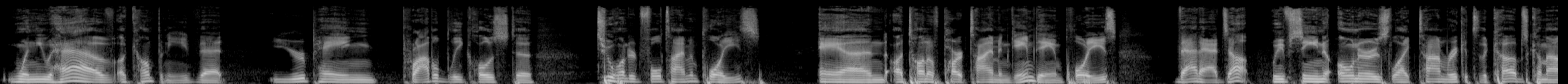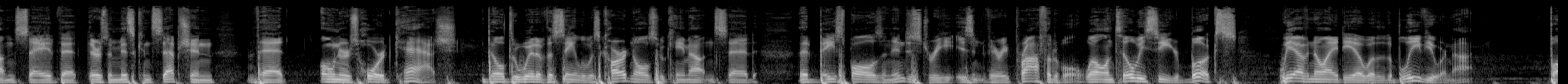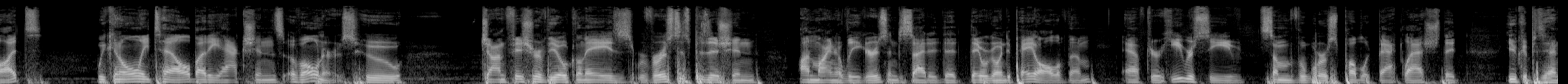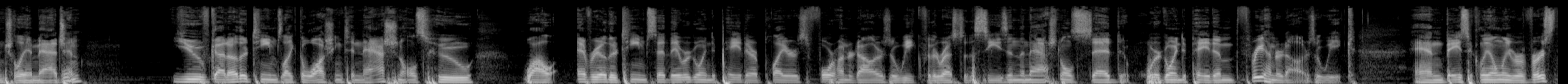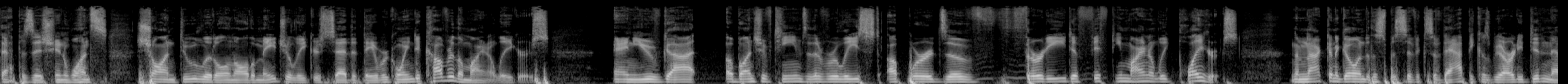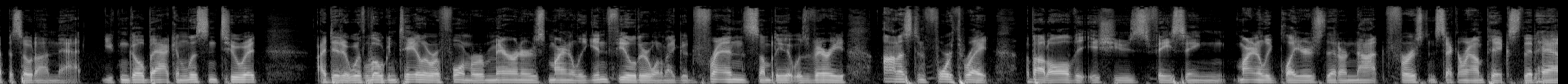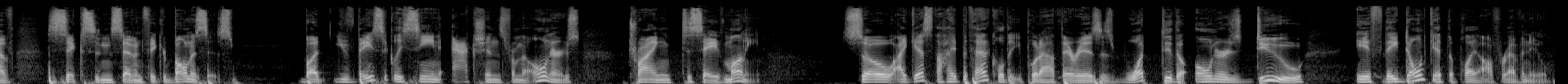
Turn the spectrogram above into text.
When you have a company that you're paying probably close to 200 full time employees and a ton of part time and game day employees, that adds up. We've seen owners like Tom Ricketts of the Cubs come out and say that there's a misconception that owners hoard cash. Bill DeWitt of the St. Louis Cardinals, who came out and said that baseball as an industry isn't very profitable. Well, until we see your books, we have no idea whether to believe you or not. But we can only tell by the actions of owners who John Fisher of the Oakland A's reversed his position on minor leaguers and decided that they were going to pay all of them after he received some of the worst public backlash that you could potentially imagine. You've got other teams like the Washington Nationals who, while every other team said they were going to pay their players $400 a week for the rest of the season, the Nationals said we're going to pay them $300 a week. And basically only reversed that position once Sean Doolittle and all the major leaguers said that they were going to cover the minor leaguers and you've got a bunch of teams that have released upwards of 30 to 50 minor league players. And I'm not going to go into the specifics of that because we already did an episode on that. You can go back and listen to it. I did it with Logan Taylor, a former Mariners minor league infielder, one of my good friends, somebody that was very honest and forthright about all the issues facing minor league players that are not first and second round picks that have six and seven figure bonuses. But you've basically seen actions from the owners trying to save money. So I guess the hypothetical that you put out there is is what do the owners do if they don't get the playoff revenue?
